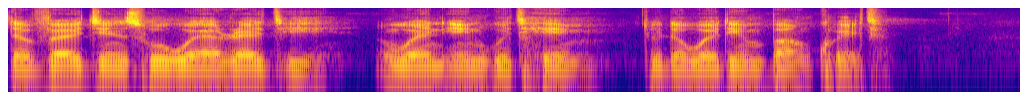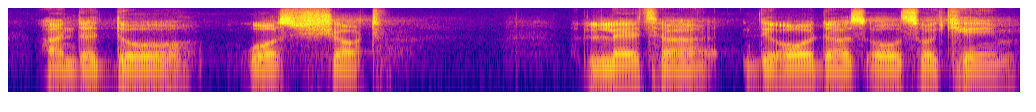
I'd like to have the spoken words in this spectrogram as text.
The virgins who were ready went in with him to the wedding banquet, and the door was shut. Later, the others also came.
